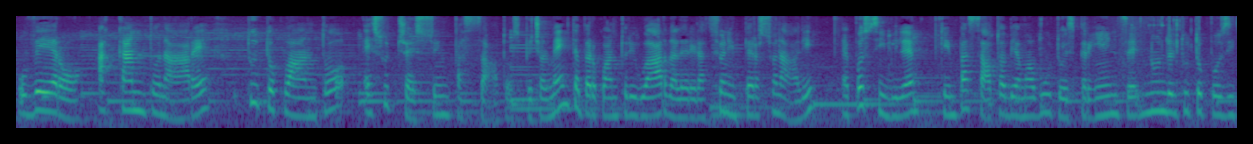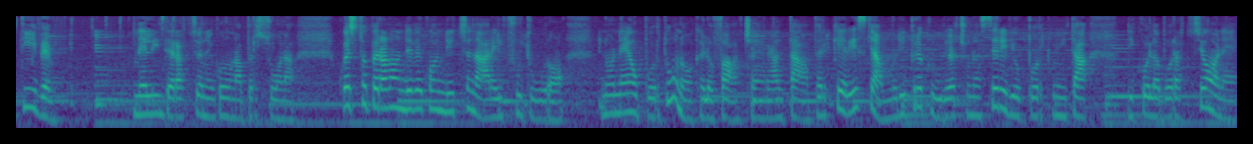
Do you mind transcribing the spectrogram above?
ovvero accantonare tutto quanto è successo in passato, specialmente per quanto riguarda le relazioni personali, è possibile che in passato abbiamo avuto esperienze non del tutto positive nell'interazione con una persona. Questo però non deve condizionare il futuro, non è opportuno che lo faccia in realtà perché rischiamo di precluderci una serie di opportunità di collaborazione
